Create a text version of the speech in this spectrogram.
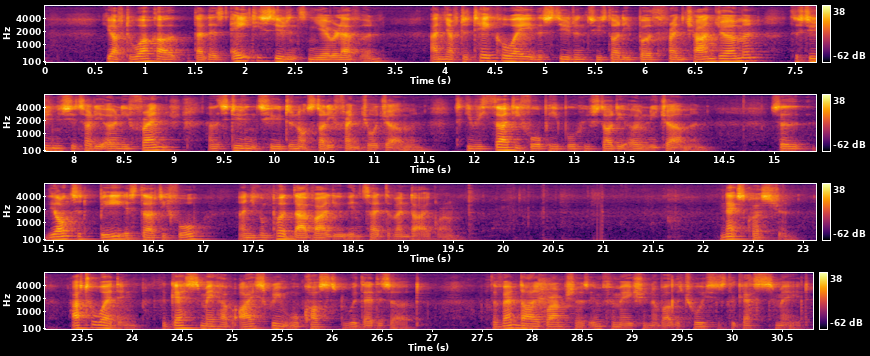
you have to work out that there's 80 students in year 11, and you have to take away the students who study both French and German, the students who study only French, and the students who do not study French or German, to give you 34 people who study only German. So the answer to B is 34, and you can put that value inside the Venn diagram. Next question. At a wedding, the guests may have ice cream or custard with their dessert. The Venn diagram shows information about the choices the guests made.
